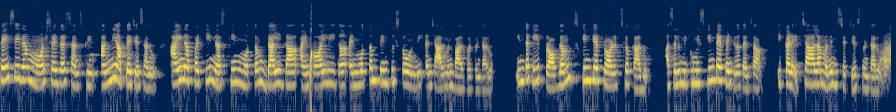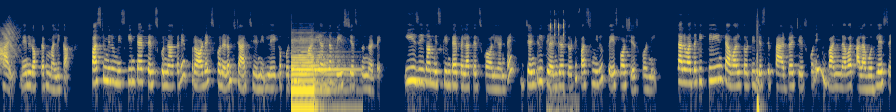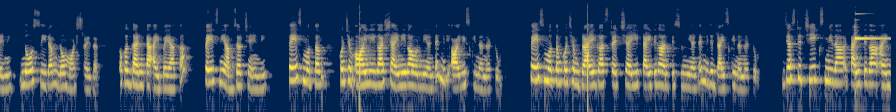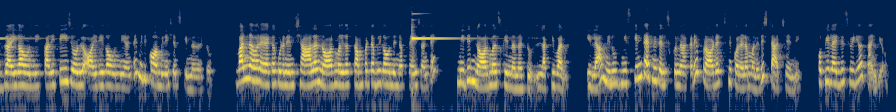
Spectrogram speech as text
Face serum moisturiser sunscreen అన్నీ apply చేశాను. అయినప్పటికీ నా స్కిన్ మొత్తం డల్గా అండ్ ఆయిలీగా అండ్ మొత్తం పింపుల్స్తో ఉంది అని చాలామంది బాధపడుతుంటారు. ఇంతకీ ప్రాబ్లం స్కిన్ కేర్ ప్రోడక్ట్స్లో కాదు. అసలు మీకు మీ స్కిన్ టైప్ ఏంటిదో తెలుసా? ఇక్కడే చాలా మంది మిస్టేక్ చేస్తుంటారు. హాయ్ నేను డాక్టర్ మల్లిక. ఫస్ట్ మీరు మీ స్కిన్ టైప్ తెలుసుకున్నాకనే ప్రోడక్ట్స్ కొనడం స్టార్ట్ చేయండి. లేకపోతే మీ మనీ అంతా వేస్ట్ చేస్తున్నట్టే. ఈజీగా మీ స్కిన్ టైప్ ఎలా తెలుసుకోవాలి అంటే జెంటిల్ క్లెన్జర్ తోటి ఫస్ట్ మీరు ఫేస్ వాష్ చేసుకోండి. తర్వాతకి క్లీన్ టవల్ తోటి జస్ట్ ప్యాడ్ డ్రై చేసుకొని వన్ అవర్ అలా వదిలేసేయండి. No serum no moisturiser. ఒక గంట అయిపోయాక ఫేస్ని అబ్జర్వ్ చేయండి. ఫేస్ మొత్తం కొంచెం ఆయిలీగా షైనీగా ఉంది అంటే మీది ఆయిలీ స్కిన్ అన్నట్టు. ఫేస్ మొత్తం కొంచెం డ్రైగా స్ట్రెచ్ అయ్యి టైట్గా అనిపిస్తుంది అంటే మీది డ్రై స్కిన్ అన్నట్టు. జస్ట్ చీక్స్ మీద టైట్గా అండ్ డ్రైగా ఉంది కానీ టీ జోన్లో ఆయిలీగా ఉంది అంటే మీది కాంబినేషన్ స్కిన్ అన్నట్టు. వన్ అవర్ అయ్యాక కూడా నేను చాలా నార్మల్గా కంఫర్టబుల్గా ఉంది నా ఫేస్ అంటే మీది నార్మల్ స్కిన్ అన్నట్టు లక్కీ వన్. ఇలా మీరు మీ స్కిన్ టైప్ని తెలుసుకున్నాకనే ప్రోడక్ట్స్ని కొనడం అనేది స్టార్ట్ చేయండి. Hope you like this video. Thank you.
